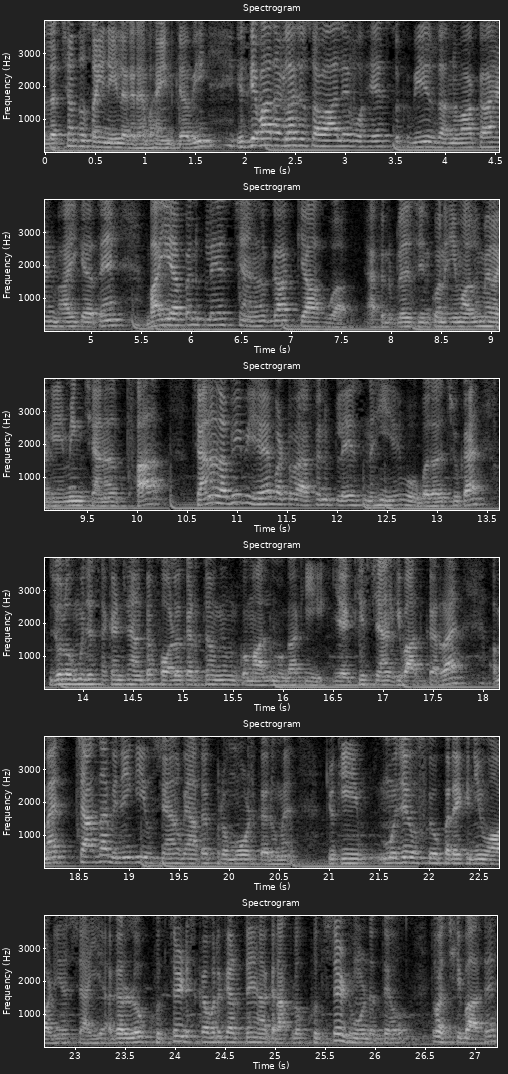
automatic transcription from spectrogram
लक्षण तो सही नहीं लग रहा है भाई इनका भी इसके बाद अगला जो सवाल है, वो है सुखबीर रनवा का एंड भाई कहते हैं, भाई एफ़ एन प्लेस चैनल का क्या हुआ? एफ़ एन प्लेस जिनको नहीं मालूम, मेरा गेमिंग चैनल था। चैनल अभी भी है बट वो एफ़ एन प्लेस नहीं है, वो बदल चुका है। जो लोग मुझे सेकंड चैनल पे फॉलो करते होंगे, उनको मालूम होगा कि ये किस चैनल की बात कर रहा है। मैं चाहता भी नहीं कि उस चैनल को यहाँ पे प्रमोट करूँ मैं, क्योंकि मुझे उसके ऊपर एक न्यू ऑडियंस चाहिए। अगर लोग खुद से डिस्कवर करते हैं, अगर आप लोग खुद से ढूंढते हो तो अच्छी बात है।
